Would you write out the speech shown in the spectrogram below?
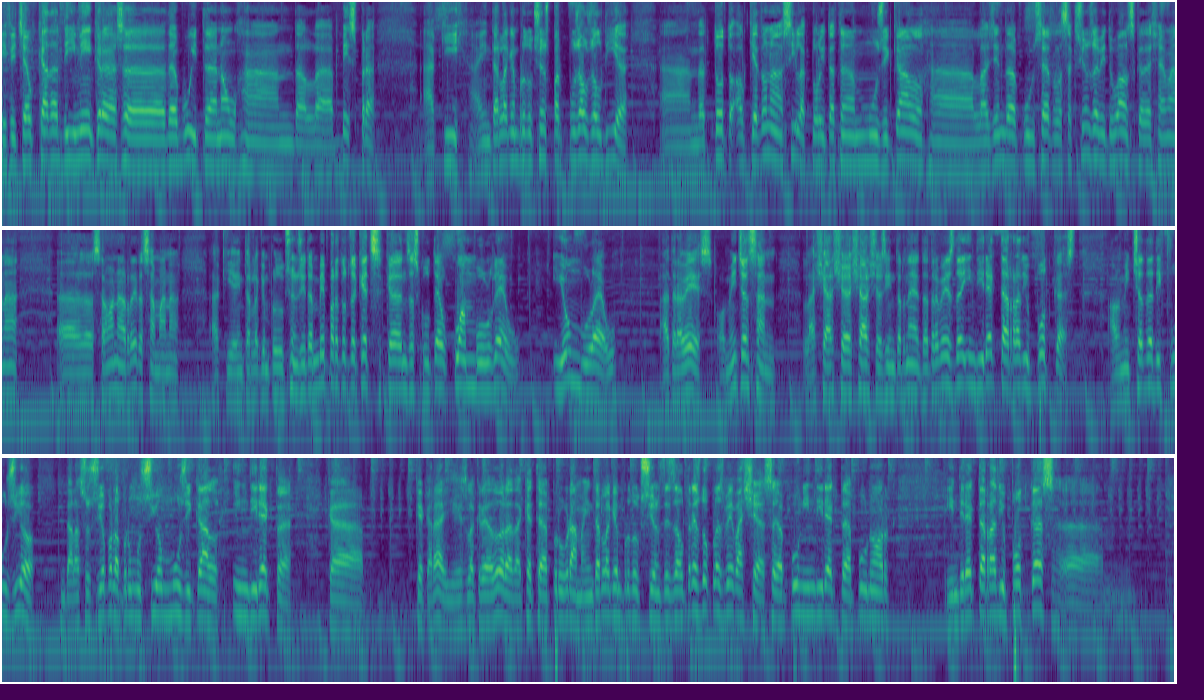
i fitxeu cada dimecres eh, de 8 a 9 eh, del vespre aquí a Interlaken Produccions per posar-vos al dia de tot el que dona sí, l'actualitat musical, l'agenda de concerts, les seccions habituals que deixem anar eh, setmana rere setmana aquí a Interlaken Produccions. I també per tots aquests que ens escolteu quan vulgueu i on voleu a través o mitjançant la xarxa xarxes internet, a través d'Indirecte Ràdio Podcast, el mitjà de difusió de l'Associació per la Promoció Musical Indirecta, que, que carai, és la creadora d'aquest programa Interlaken Produccions des del www.indirecte.org Indirecte Ràdio Podcast eh,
